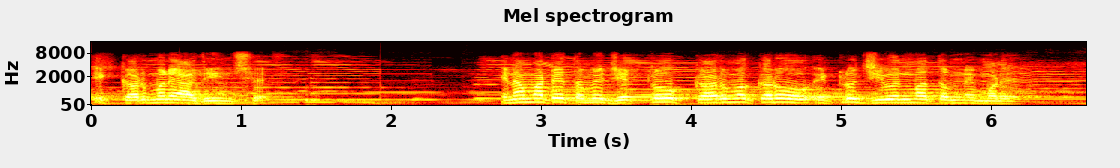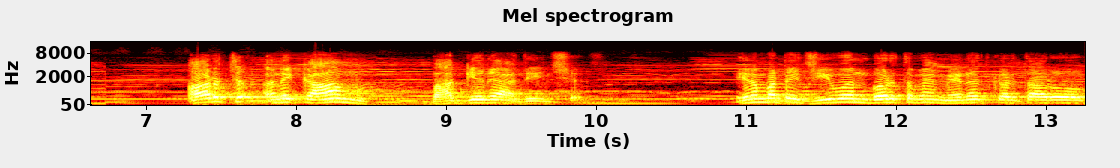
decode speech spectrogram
એ કર્મને આધીન છે. એના માટે તમે જેટલો કર્મ કરો એટલું જીવનમાં તમને મળે. અર્થ અને કામ ભાગ્યને આધીન છે. એના માટે જીવનભર તમે મહેનત કરતા રહો.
